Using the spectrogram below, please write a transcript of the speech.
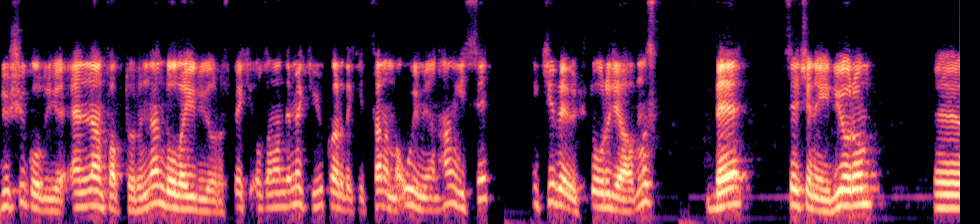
düşük oluyor. Enlem faktöründen dolayı diyoruz. Peki o zaman demek ki yukarıdaki tanıma uymayan hangisi? 2 ve 3. Doğru cevabımız B seçeneği diyorum. Ee,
